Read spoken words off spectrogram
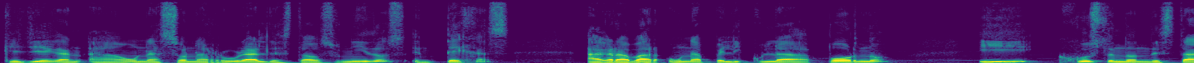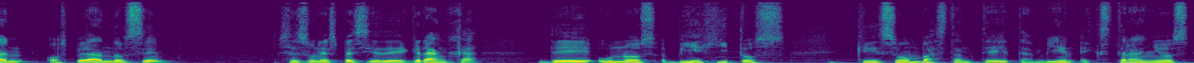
que llegan a una zona rural de Estados Unidos, en Texas, a grabar una película porno y justo en donde están hospedándose, es una especie de granja de unos viejitos que son bastante también extraños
